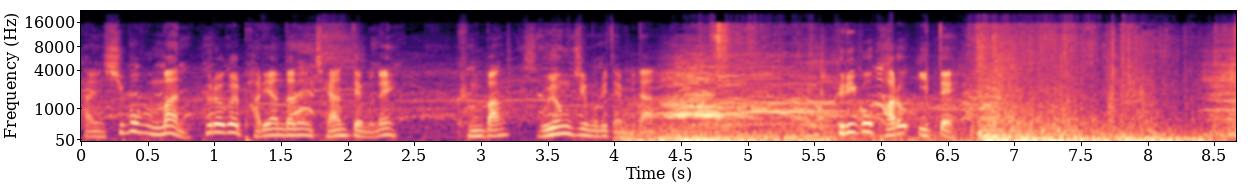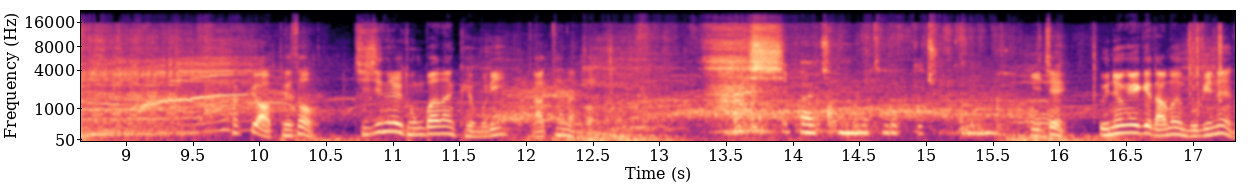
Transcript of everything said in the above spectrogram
단 15분만 효력을 발휘한다는 제한 때문에 금방 무용지물이 됩니다. 그리고 바로 이때 학교 앞에서 지진을 동반한 괴물이 나타난 것. 씨발 정말 더럽게 죽구나. 이제 은영에게 남은 무기는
